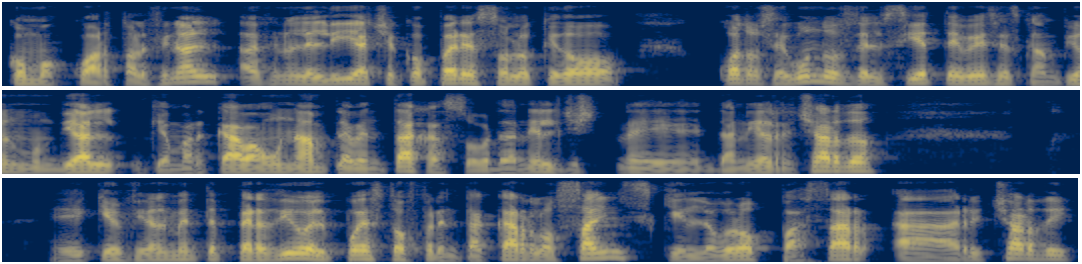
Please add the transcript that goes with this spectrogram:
como cuarto. Al final, al final del día, Checo Pérez solo quedó cuatro segundos del siete veces campeón mundial que marcaba una amplia ventaja sobre Daniel, eh, Daniel Richardo, eh, quien finalmente perdió el puesto frente a Carlos Sainz, quien logró pasar a Richardi,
